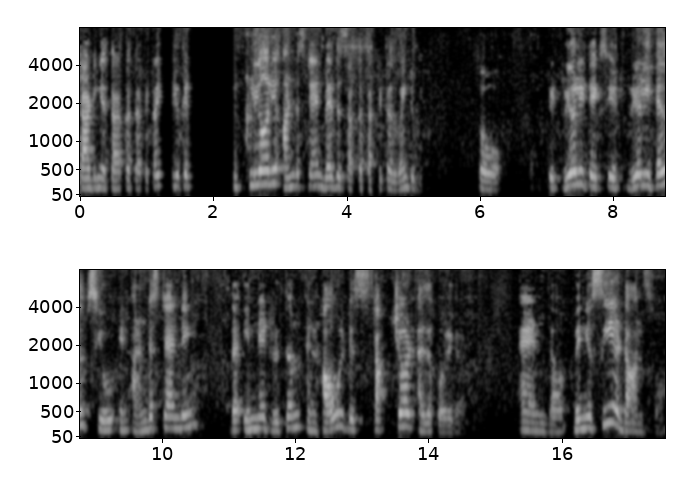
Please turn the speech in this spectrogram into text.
starting a taka takita. You can clearly understand where the takita is going to be. So it really takes it really helps you in understanding the innate rhythm and how it is structured as a choreography. And uh, when you see a dance form,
